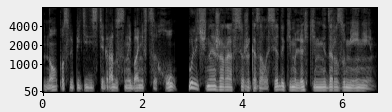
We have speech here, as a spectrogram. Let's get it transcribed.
Но после 50-градусной бани в цеху уличная жара все же казалась эдаким легким недоразумением.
